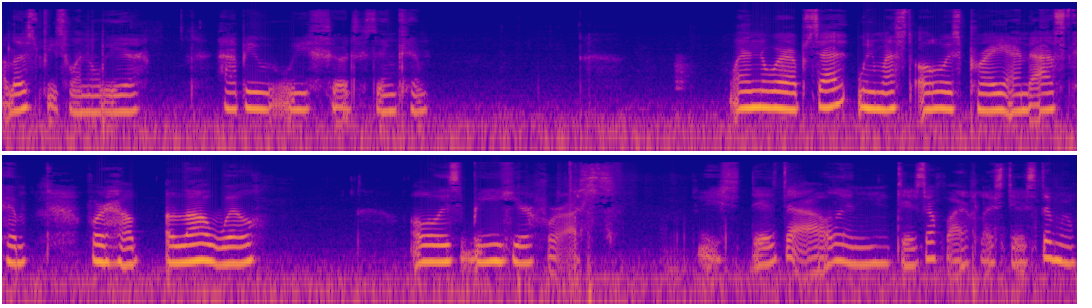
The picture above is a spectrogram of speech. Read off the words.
Allah's peace when we are happy, we should thank Him. When we're upset, we must always pray and ask Him for help. Allah will always be here for us. There's the owl and there's the fireflies, there's the moon,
